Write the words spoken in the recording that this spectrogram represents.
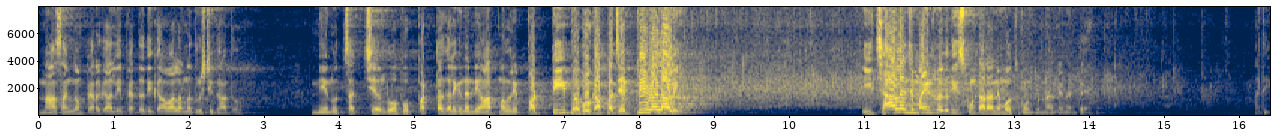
నా సంఘం పెరగాలి పెద్దది కావాలన్న దృష్టి కాదు. నేను చచ్చే లోపు పట్టగలిగినన్ని ఆత్మల్ని పట్టి ప్రభువుకి అప్పజెప్పి వెళ్ళాలి. ఈ ఛాలెంజ్ మైండ్లోకి తీసుకుంటారని మొత్తుకుంటున్నాను నేనంటే. అది.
